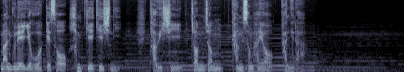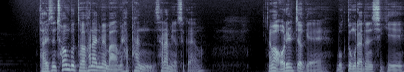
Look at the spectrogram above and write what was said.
만군의 여호와께서 함께 계시니 다윗이 점점 강성하여 가니라 다윗은 처음부터 하나님의 마음에 합한 사람이었을까요? 아마 어릴 적에 목동을 하던 시기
